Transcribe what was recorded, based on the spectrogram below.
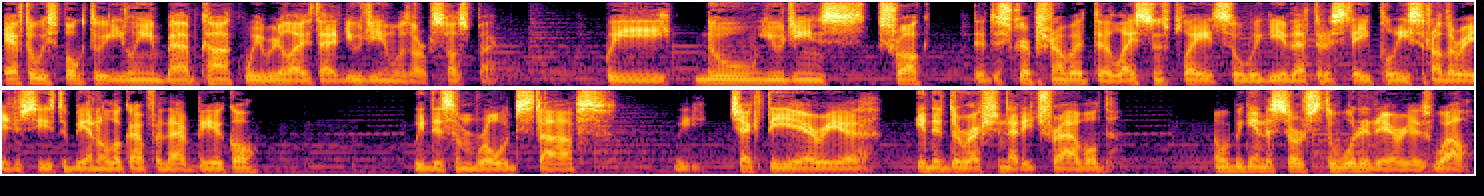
After we spoke to Elaine Babcock, we realized that Eugene was our suspect. We knew Eugene's truck, the description of it, the license plate, so we gave that to the state police and other agencies to be on the lookout for that vehicle. We did some road stops. We checked the area in the direction that he traveled, and we began to search the wooded area as well.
